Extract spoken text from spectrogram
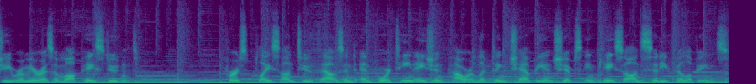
Reggie Ramirez a MAPE student. First place on 2014 Asian Powerlifting Championships in Quezon City, Philippines.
